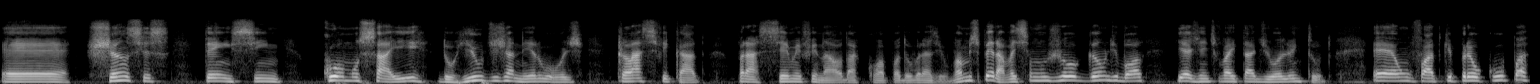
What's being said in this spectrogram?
é, chances, tem sim como sair do Rio de Janeiro hoje classificado para a semifinal da Copa do Brasil. Vamos esperar, vai ser um jogão de bola e a gente vai estar tá de olho em tudo. É um fato que preocupa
